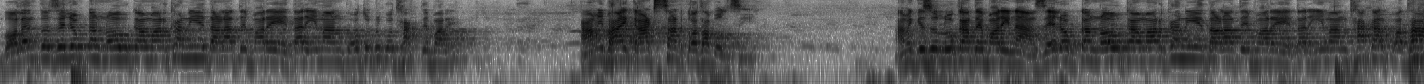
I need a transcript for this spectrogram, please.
বলেন তো যে লোকটা নৌকা মার্কা নিয়ে দাঁড়াতে পারে, তার ইমান কতটুকু থাকতে পারে? আমি ভাই কাটসাট কথা বলছি। আমি কিছু লোকাতে পারি না। যে লোকটা নৌকা মার্কা নিয়ে দাঁড়াতে পারে, তার ইমান থাকার কথা।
